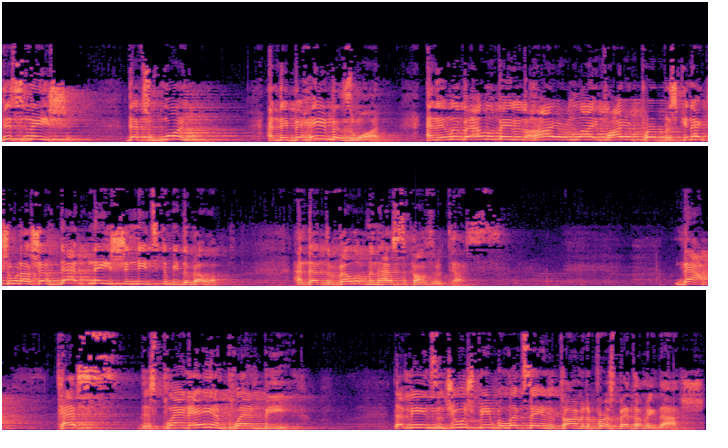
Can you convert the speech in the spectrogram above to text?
This nation, that's one, and they behave as one, and they live an elevated, higher life, higher purpose, connection with Hashem, that nation needs to be developed. And that development has to come through tests. Now, tests, there's plan A and plan B. That means the Jewish people, let's say in the time of the first Beit HaMikdash,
